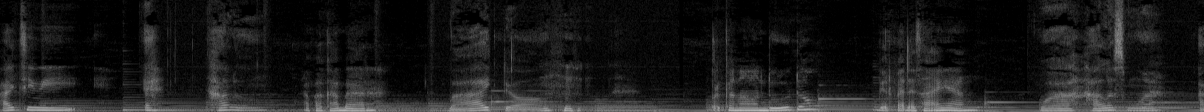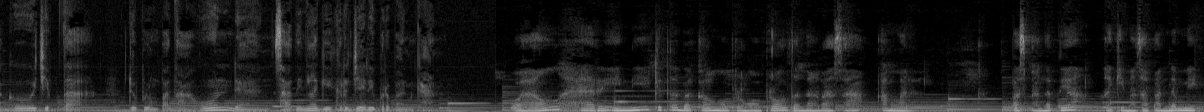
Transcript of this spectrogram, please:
Hai Ciwi, Eh, halo. apa kabar? Baik dong. Perkenalan dulu dong, biar pada sayang. Wah, halo semua. Aku Cipta, 24 tahun dan saat ini lagi kerja di perbankan. Well, hari ini kita bakal ngobrol-ngobrol tentang rasa aman. Pas banget ya, lagi masa pandemik.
